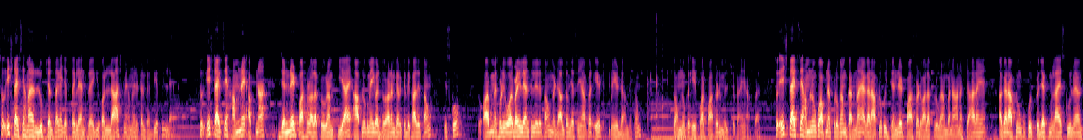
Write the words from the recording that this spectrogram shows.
सो इस टाइप से हमारा लूप चलता गया जब तक लेंथ रहेगी और लास्ट में हमने रिटर्न कर दी अपनी लेंथ तो इस टाइप से हमने अपना जनरेट पासवर्ड वाला प्रोग्राम किया है। आप लोग मैं एक बार दोबारा रन करके दिखा देता हूँ इसको। तो अब मैं थोड़ी और बड़ी लेंथ ले लेता हूँ। मैं डालता हूँ जैसे यहाँ पर एट मैं एट डाल देता हूँ। तो हम लोग को एक और पासवर्ड मिल चुका है यहाँ पर। सो so, इस टाइप से हम लोग को अपना प्रोग्राम करना है। अगर आप लोग कोई जनरेट पासवर्ड वाला प्रोग्राम बनाना चाह रहे हैं अगर आप लोगों को कोई प्रोजेक्ट मिला है स्कूल में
